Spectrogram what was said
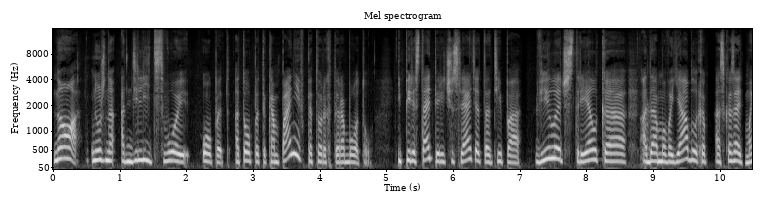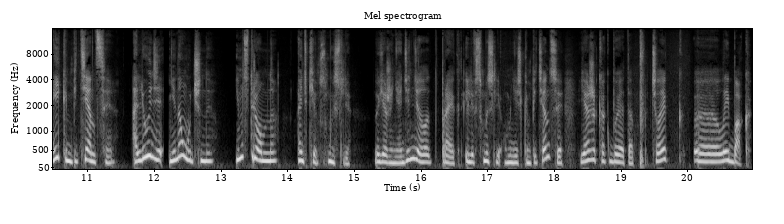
Но нужно отделить свой опыт от опыта компаний, в которых ты работал, и перестать перечислять это типа Village, Стрелка, Адамово яблоко, а сказать мои компетенции. А люди не научены, им стрёмно. Они такие, в смысле? Ну, я же не один делал этот проект. Или в смысле, у меня есть компетенции, я же как бы это, человек э, лейбак.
